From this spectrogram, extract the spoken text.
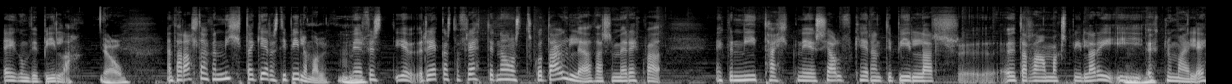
eigum við bíla. Já, En það er alltaf eitthvað nýtt að gerast í bílamálum. Mér finnst, ég rekast á fréttir nánast sko daglega þar sem er eitthvað, eitthvað nýtækni, sjálfkeirandi bílar, uh, auðvitað ramaksbílar í, í auknum mæli.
